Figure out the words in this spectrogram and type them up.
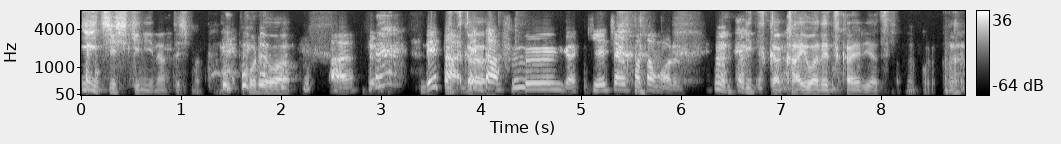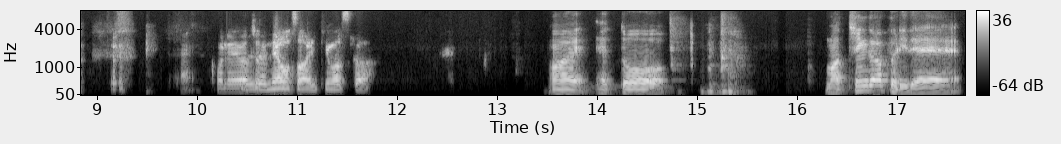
いい知識になってしまったね。これは、あ出た、出た不運が消えちゃうパターンもある。いつか会話で使えるやつだな、これ。はい、これはちじゃあ、ょっニャオさん行きますか。ー、はい、えっと、マッチングアプリで、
